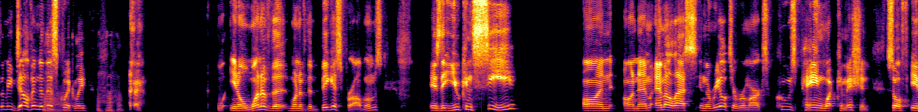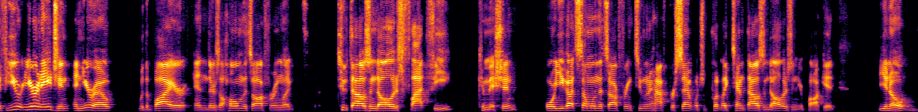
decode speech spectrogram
let me delve into this Hmm. quickly you know one of the one of the biggest problems is that you can see on on M- MLS in the realtor remarks who's paying what commission. So if, if you're you're an agent and you're out with a buyer and there's a home that's offering like two thousand dollars flat fee commission, or you got someone that's offering two and a half percent, which will put like ten thousand dollars in your pocket, you know,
